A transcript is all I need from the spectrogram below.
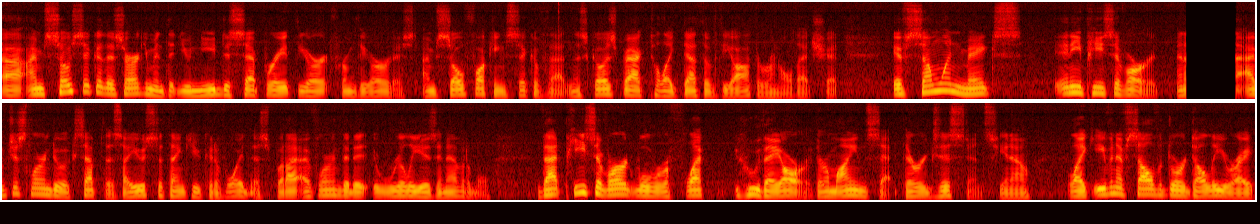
uh, I'm so sick of this argument that you need to separate the art from the artist. I'm so fucking sick of that. And this goes back to like Death of the Author and all that shit. If someone makes any piece of art, and I've just learned to accept this. I used to think you could avoid this, but I, have learned that it really is inevitable. That piece of art will reflect who they are, their mindset, their existence, you know? Like, even if Salvador Dali, right,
